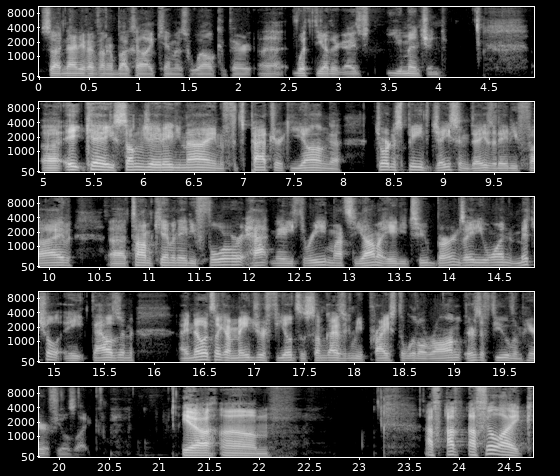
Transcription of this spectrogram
So at 9,500 bucks, I like him as well compared uh, with the other guys you mentioned. Uh, 8K, Sungjae at 89, Fitzpatrick Young, Jordan Spieth, Jason Days at 85, uh, Tom Kim at 84, Hatton 83, Matsuyama 82, Burns 81, Mitchell 8,000. I know it's like a major field, so some guys are going to be priced a little wrong. There's a few of them here, it feels like. Yeah. Um, I, I, I feel like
